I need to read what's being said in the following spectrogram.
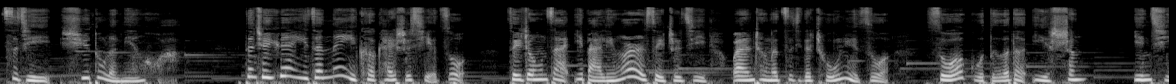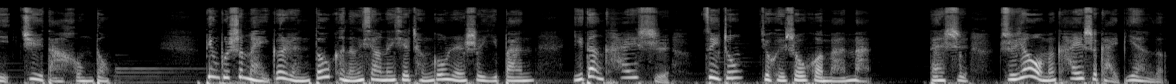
自己虚度了年华，但却愿意在那一刻开始写作，最终在一百零二岁之际完成了自己的处女作《索古德的一生》。引起巨大轰动，并不是每个人都可能像那些成功人士一般，一旦开始，最终就会收获满满。但是，只要我们开始改变了，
